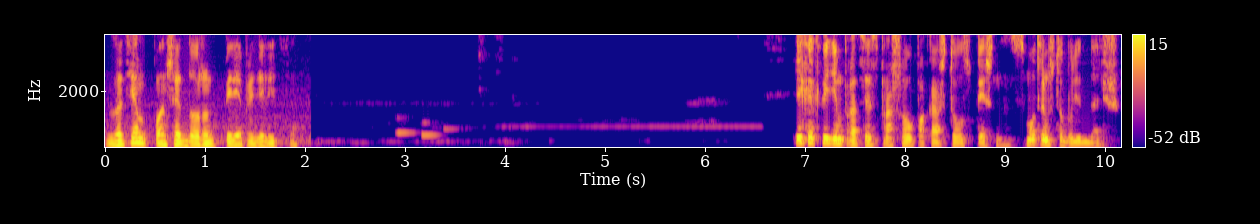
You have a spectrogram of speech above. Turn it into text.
Затем планшет должен переопределиться. И как видим, процесс прошел пока что успешно. Смотрим, что будет дальше.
